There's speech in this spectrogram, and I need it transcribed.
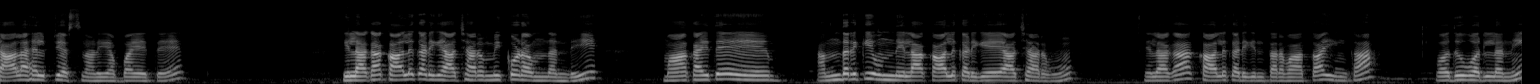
చాలా హెల్ప్ చేస్తున్నాడు ఈ అబ్బాయి అయితే. ఇలాగా కాళ్ళు కడిగే ఆచారం మీకు కూడా ఉందండి. మాకైతే అందరికీ ఉంది ఇలా కాలు కడిగే ఆచారము. ఇలాగా కాలు కడిగిన తర్వాత ఇంకా వధూవరులని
